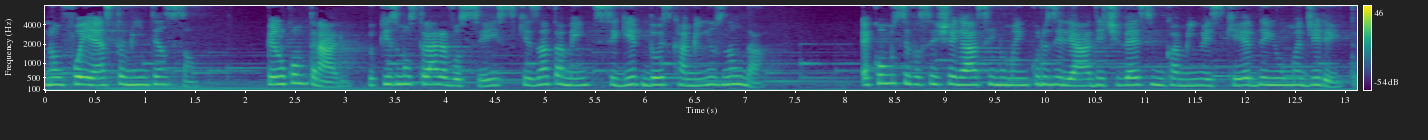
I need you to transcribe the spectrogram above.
não foi esta minha intenção. Pelo contrário, eu quis mostrar a vocês que exatamente seguir dois caminhos não dá. É como se vocês chegassem numa encruzilhada e tivessem um caminho à esquerda e uma à direita.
